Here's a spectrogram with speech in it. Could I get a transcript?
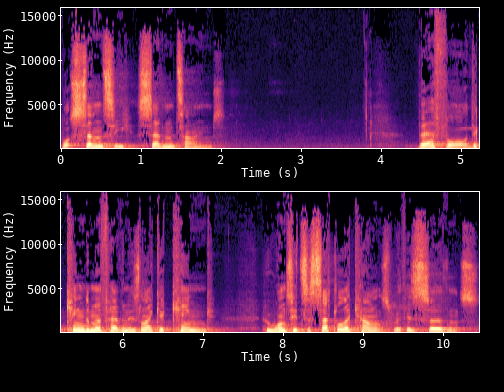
but 77 times. Therefore, the kingdom of heaven is like a king who wanted to settle accounts with his servants.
